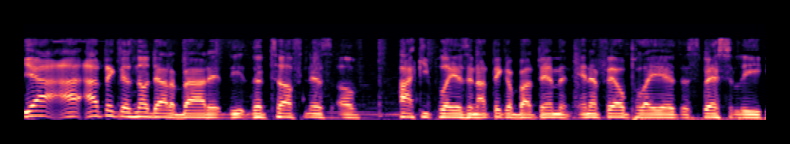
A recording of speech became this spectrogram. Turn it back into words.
yeah, I, I think there's no doubt about it. The the toughness of hockey players, and I think about them and NFL players, especially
